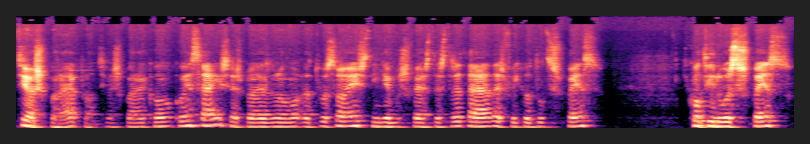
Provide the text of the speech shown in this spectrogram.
tínhamos que parar, pronto, tínhamos que parar com, com ensaios, tínhamos que parar atuações, tínhamos festas tratadas, ficou tudo suspenso, continua suspenso,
